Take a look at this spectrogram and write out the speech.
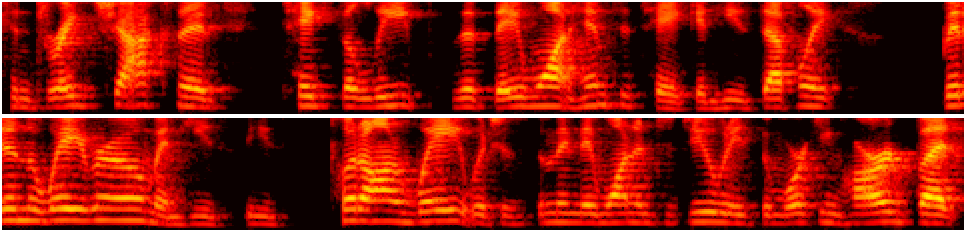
Can Drake Jackson take the leap that they want him to take? And he's definitely been in the weight room and he's he's put on weight, which is something they wanted to do, and he's been working hard, but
